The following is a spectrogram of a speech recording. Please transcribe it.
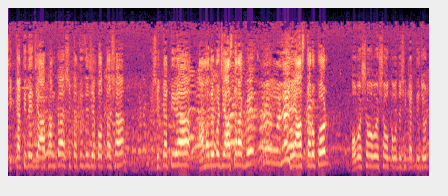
শিক্ষার্থীদের যে আকাঙ্ক্ষা শিক্ষার্থীদের যে প্রত্যাশা শিক্ষার্থীরা আমাদের উপর যে আস্থা রাখবে সেই আস্থার উপর অবশ্য অবশ্য ঐক্যবদ্ধ শিক্ষার্থী জোট।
